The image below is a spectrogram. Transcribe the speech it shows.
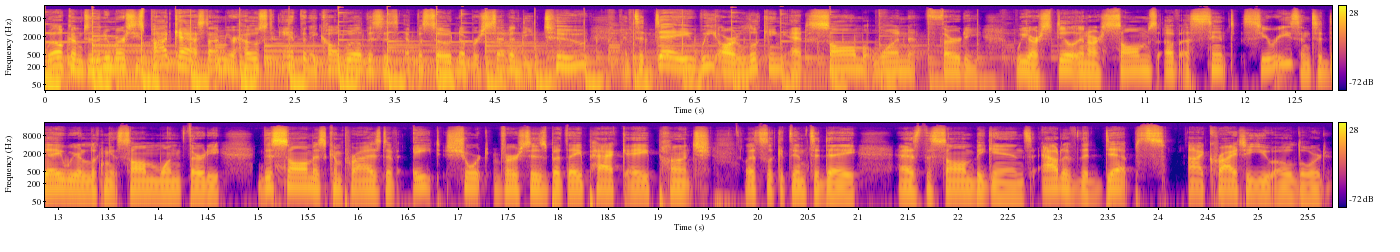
Welcome to the New Mercies Podcast. I'm your host, Anthony Caldwell. This is episode number 72. And today we are looking at Psalm 130. We are still in our Psalms of Ascent series, and today we are looking at Psalm 130. This psalm is comprised of eight short verses, but they pack a punch. Let's look at them today as the psalm begins Out of the depths I cry to you, O Lord.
